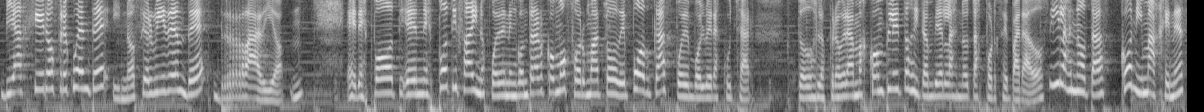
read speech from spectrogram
Viajero Frecuente y no se olviden de radio. En, Spot- en Spotify nos pueden encontrar como formato de podcast. Pueden volver a escuchar todos los programas completos y también las notas por separados. Y las notas con imágenes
